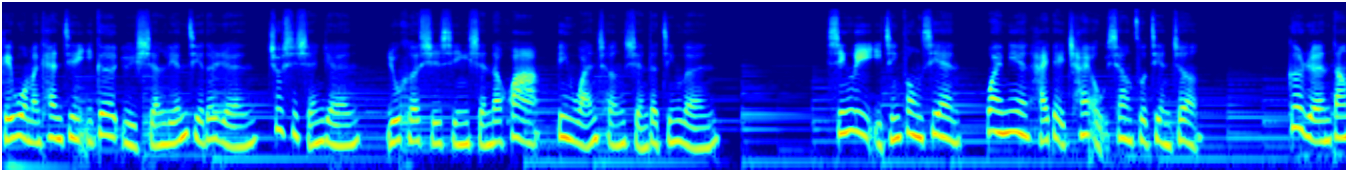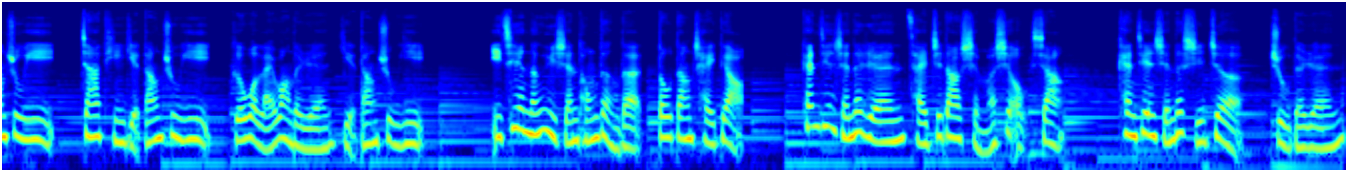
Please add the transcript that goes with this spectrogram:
给我们看见一个与神连结的人，就是神人。如何实行神的话，并完成神的经纶？心里已经奉献，外面还得拆偶像做见证。个人当注意，家庭也当注意，和我来往的人也当注意。一切能与神同等的，都当拆掉。看见神的人才知道什么是偶像；看见神的使者、主的人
